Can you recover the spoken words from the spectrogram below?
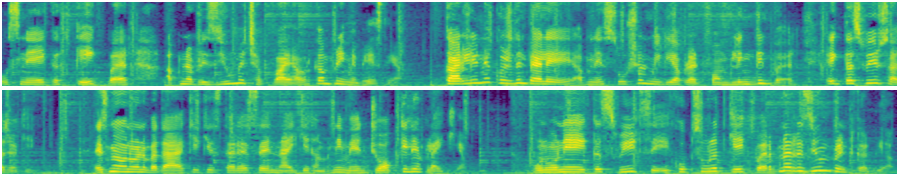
उसने एक केक पर अपना रिज्यूम छपवाया और कंपनी में भेज दिया। कार्ली ने कुछ दिन पहले अपने सोशल मीडिया प्लेटफॉर्म लिंक्डइन पर एक तस्वीर साझा की। इसमें उन्होंने बताया कि किस तरह से नाइके कंपनी में जॉब के लिए अप्लाई किया। उन्होंने एक स्वीट से खूबसूरत केक पर अपना रिज्यूम प्रिंट कर दिया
